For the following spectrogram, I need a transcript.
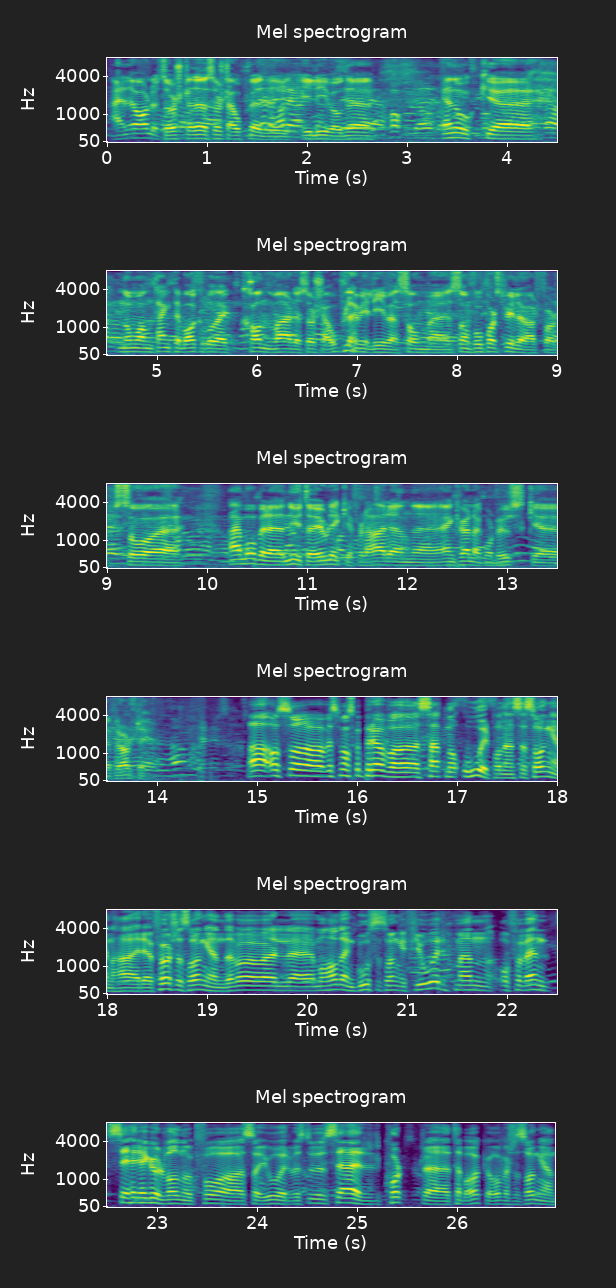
Nei, Det aller største. Det er det største jeg har opplevd i, i, livet. Og det er nok, eh, når man tenker tilbake på det, kan være det største jeg opplever i livet, som, eh, som fotballspiller i hvert fall. Så eh, jeg må bare nyte øyeblikket, for det her er en, en kveld jeg kommer til å huske for alltid. Ja, altså, hvis man skal prøve å sette noen ord på denne sesongen her. Før sesongen, det var vel eh, Man hadde en god sesong i fjor, men å forvente seriegull var det nok få som gjorde. Hvis du ser kort eh, tilbake over sesongen,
